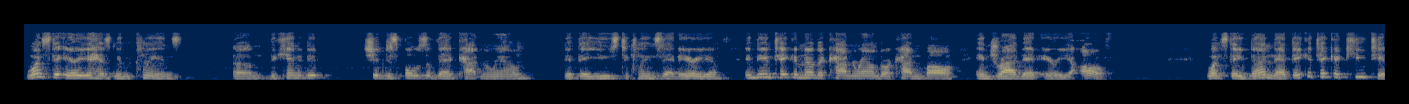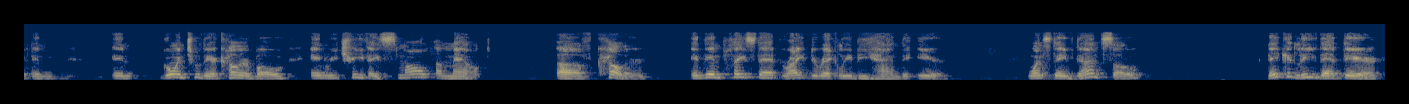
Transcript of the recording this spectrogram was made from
Once the area has been cleansed, um, the candidate should dispose of that cotton round that they use to cleanse that area, and then take another cotton round or cotton ball and dry that area off. Once they've done that, they could take a Q-tip and, and go into their color bowl and retrieve a small amount of color and then place that right directly behind the ear. Once they've done so, they could leave that there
